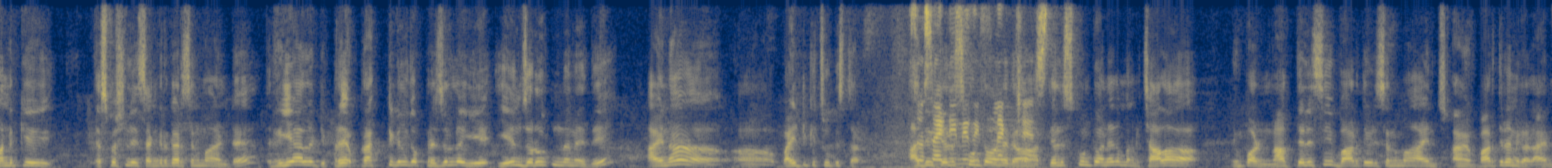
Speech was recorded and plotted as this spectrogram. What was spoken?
మనకి ఎస్పెషల్లీ శంకర్ గారి సినిమా అంటే రియాలిటీ ప్రే ప్రాక్టికల్గా ప్రజల్లో ఏ ఏం జరుగుతుందనేది ఆయన బయటికి చూపిస్తారు అది తెలుసుకుంటూ అనేది. తెలుసుకుంటూ అనేది మనకి చాలా ఇంపార్టెంట్. నాకు తెలిసి భారతీయుడి సినిమా ఆయన ఆయన భారతీయుడని కాదు ఆయన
